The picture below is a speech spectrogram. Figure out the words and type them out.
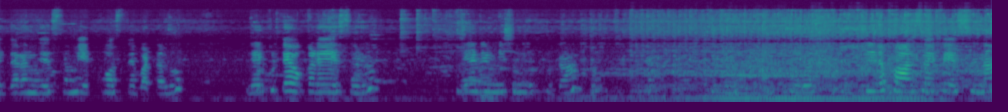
ఇద్దరం చేస్తాం ఎక్కువ వస్తాయి బట్టలు. లేకుంటే ఒక్కడే వేస్తాడు నేను మిషన్ కుట్టుకుంటా చీర ఫాల్స్ అయితే వేస్తున్నా.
